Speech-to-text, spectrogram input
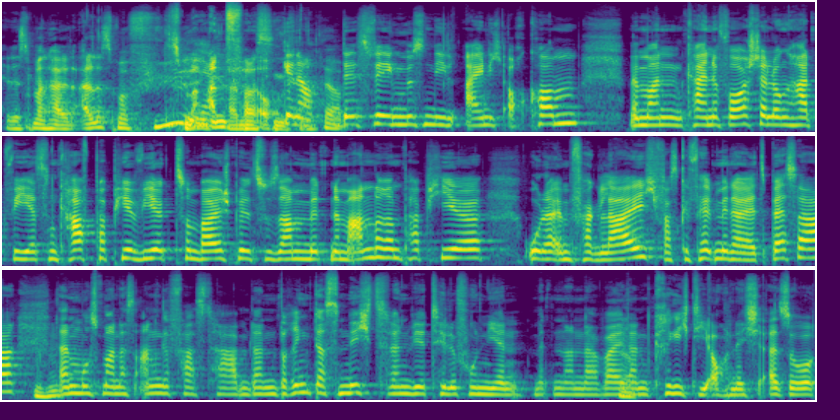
ja, dass man halt alles mal man kann. anfassen Auch, Genau, Ja. deswegen müssen die eigentlich auch kommen. Wenn man keine Vorstellung hat, wie jetzt ein Kraftpapier wirkt, zum Beispiel zusammen mit einem anderen Papier oder im Vergleich, was gefällt mir da jetzt besser, Mhm. dann muss man das angefasst haben. Dann bringt das nichts, wenn wir telefonieren miteinander, weil dann kriege ich die auch nicht. Also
